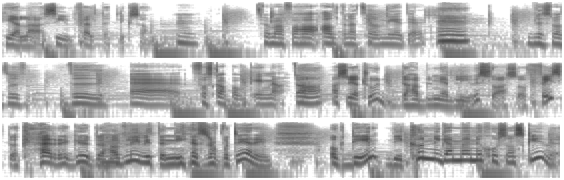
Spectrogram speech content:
hela synfältet liksom. Mm. Så man får ha alternativa medier. Mm. Det blir som att vi, vi eh, får skapa vårt egna. Ja, alltså jag tror det har mer blivit så. Alltså Facebook, herregud, det har Mm. blivit en nyhetsrapportering. Och det är, det är kunniga människor som skriver.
